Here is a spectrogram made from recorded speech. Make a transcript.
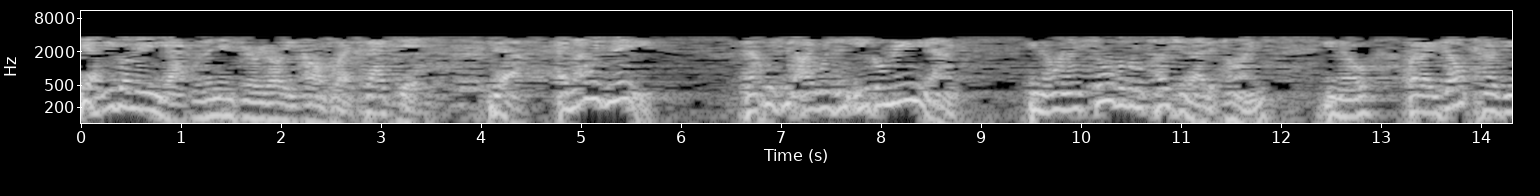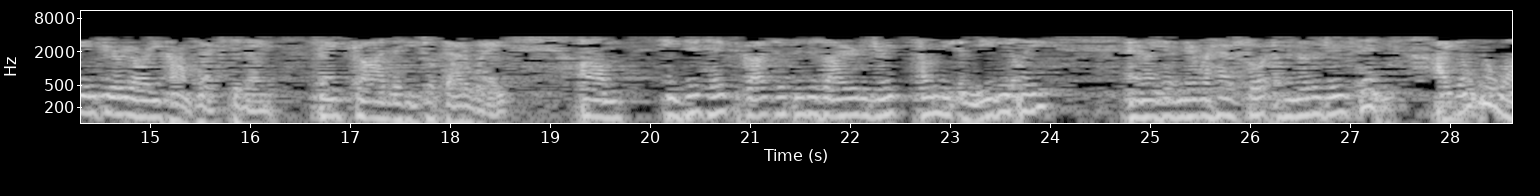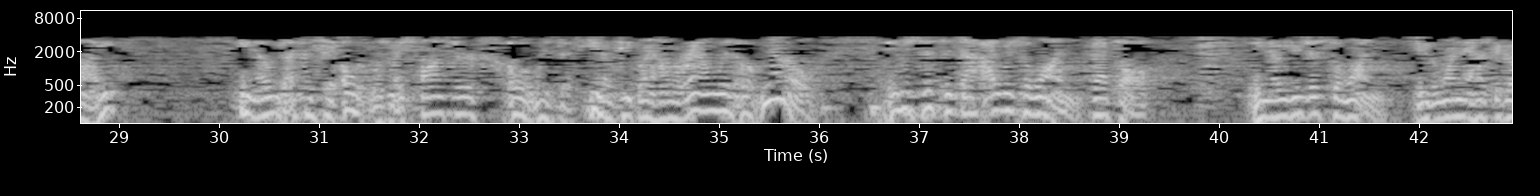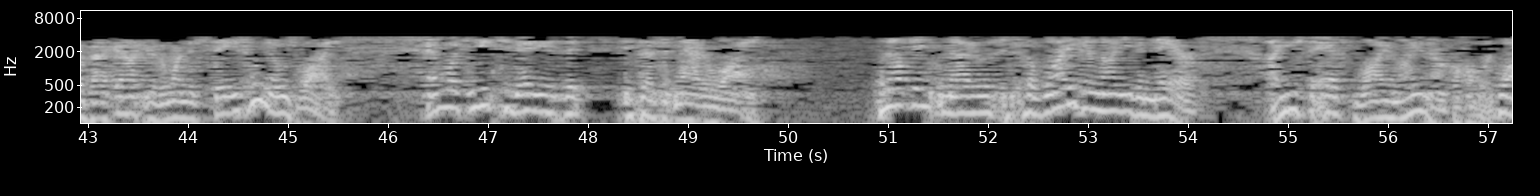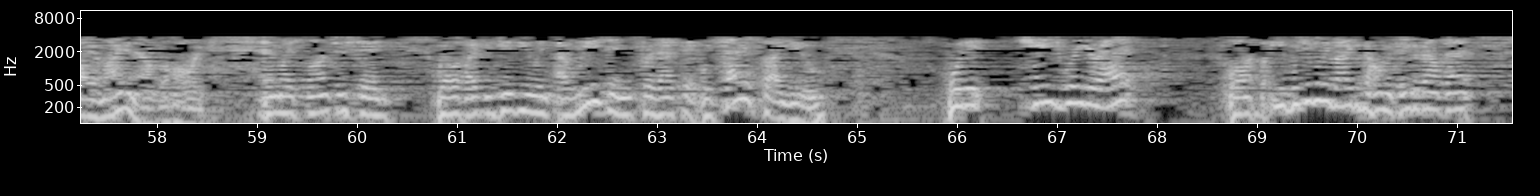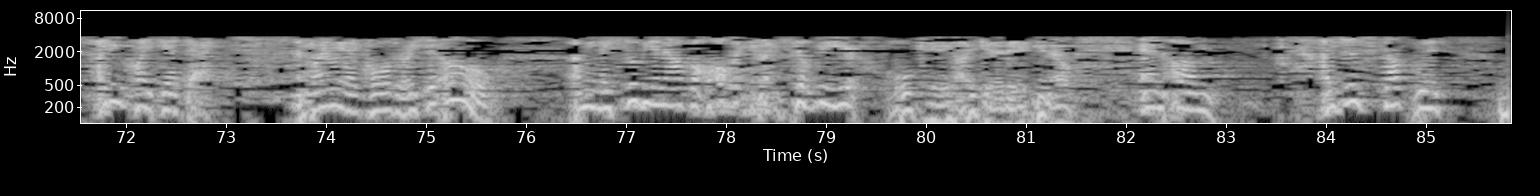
Yeah, egomaniac with an inferiority complex. That's it. Yeah. And that was me. That was me. I was an egomaniac. You know, and I still have a little touch of that at times. You know, but I don't have the inferiority complex today. Thank God that he took that away. Um, he did take, God took the desire to drink from me immediately, and I have never had thought of another drink since. I don't know why. You know, I could say, oh, it was my sponsor. Oh, it was the, you know, people I hung around with. Oh, no. It was just that I was the one. That's all. You know, you're just the one. You're the one that has to go back out. You're the one that stays. Who knows why? And what's neat today is that it doesn't matter why. Nothing matters. The whys are not even there. I used to ask, why am I an alcoholic? Why am I an alcoholic? And my sponsor said, well, if I could give you a reason for that that would satisfy you, would it change where you're at? Well, would you I had to go home and think about that? I didn't quite get that. And finally I called her. I said, oh, I mean, I'd still be an alcoholic and I'd still be here. Okay, I get it, you know. And um, I just stuck with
